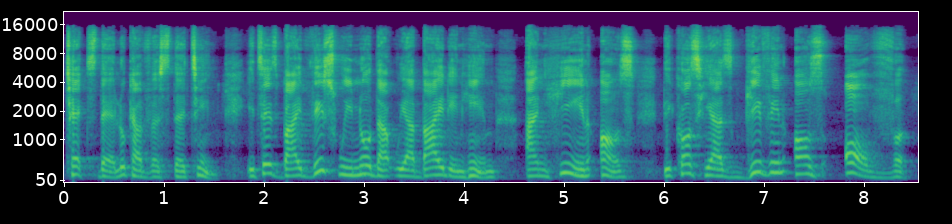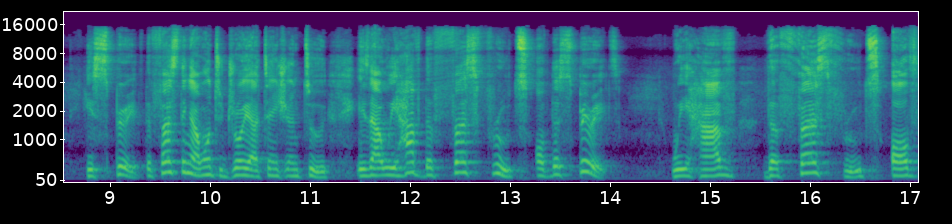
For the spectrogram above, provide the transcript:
text there. Look at verse 13. It says, By this we know that we abide in him and he in us, because he has given us of his spirit. The first thing I want to draw your attention to is that we have the first fruits of the spirit. We have the first fruits of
